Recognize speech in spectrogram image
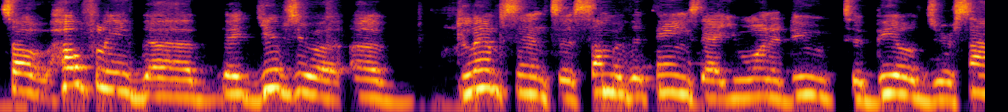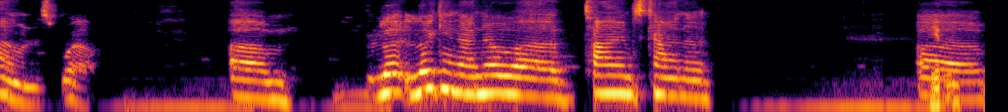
So hopefully the, it gives you a, a glimpse into some of the things that you want to do to build your sound as well. Um, lo- looking, I know uh, times kind of. Uh,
